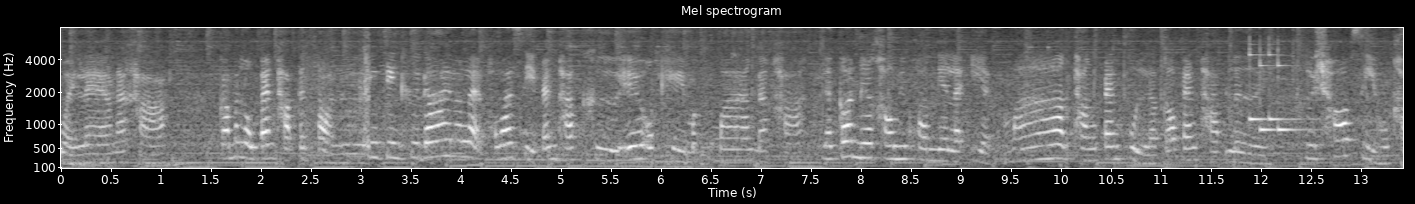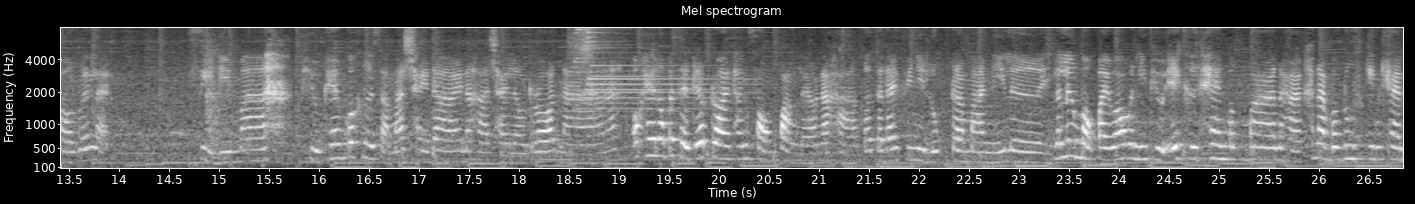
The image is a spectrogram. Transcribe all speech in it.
วยแล้วนะคะ ก็มาลงแป้งพับกันต่อเลย จริงๆ คือได้แล้วแหละ เพราะว่าสีแป้งพับคือเออโอเคมากๆนะคะ แล้วก็เนื้อเขามีความเนียนละเอียดมากทั้งแป้งฝุ่นแล้วก็แป้งพับเลย คือชอบสีของเขาด้วยแหละ สีดีมาก ผิวเข้มก็คือสามารถใช้ได้นะคะ ใช้แล้วรอดนะ โอเคลงไปเสร็จเรียบร้อยทั้งสองฝั่งแล้วนะคะ ก็จะได้ฟินิชลุคประมาณนี้เลย และลืมบอกไปว่าวันนี้ผิวเอคือแห้งมากๆนะคะ ขนาดบำรุงสกินแคร์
